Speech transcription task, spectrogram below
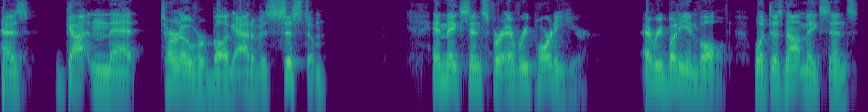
has gotten that turnover bug out of his system. It makes sense for every party here, everybody involved. What does not make sense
